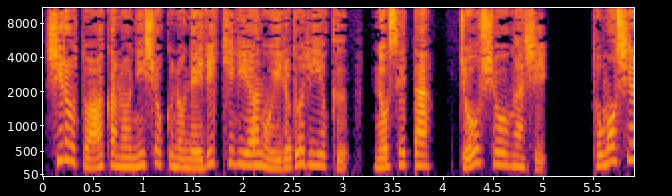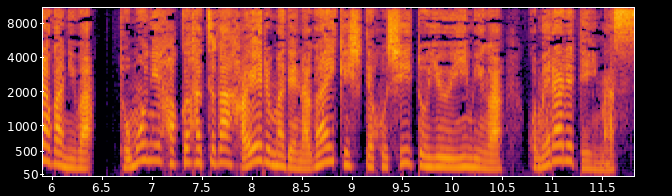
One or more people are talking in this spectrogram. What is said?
白と赤の2色の練り切りあんを彩りよく乗せた上昇菓子。友白髪には共に白髪が生えるまで長生きしてほしいという意味が込められています。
